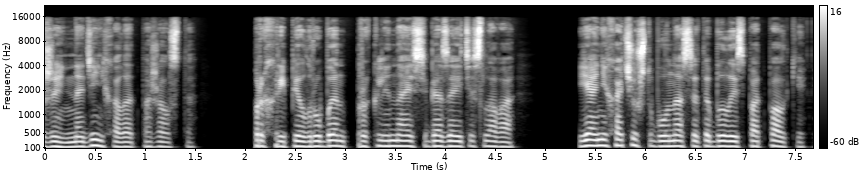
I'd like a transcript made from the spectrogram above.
«Жень, надень халат, пожалуйста», — прохрипел Рубен, проклиная себя за эти слова. «Я не хочу, чтобы у нас это было из-под палки.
